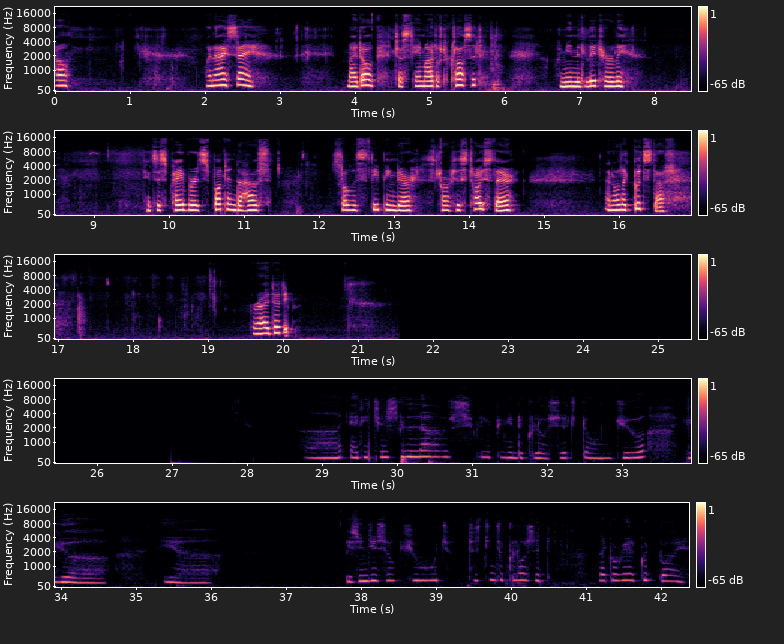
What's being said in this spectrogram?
So, when I say my dog just came out of the closet, I mean it literally. It's his favorite spot in the house. He's always sleeping there, stores his toys there, and all that good stuff. Right, Edi? Edi just loves sleeping in the closet, don't you? Yeah, yeah. Isn't he so cute? Just in the closet, like a real good boy.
